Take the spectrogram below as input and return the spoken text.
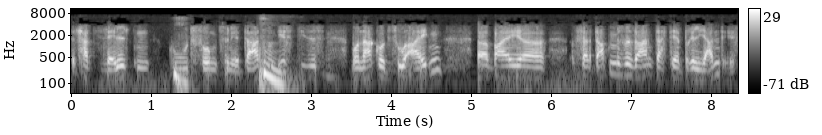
das hat selten gut funktioniert. Dazu ist dieses Monaco zu eigen. Äh, bei äh, Verstappen müssen wir sagen, dass der brillant ist,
